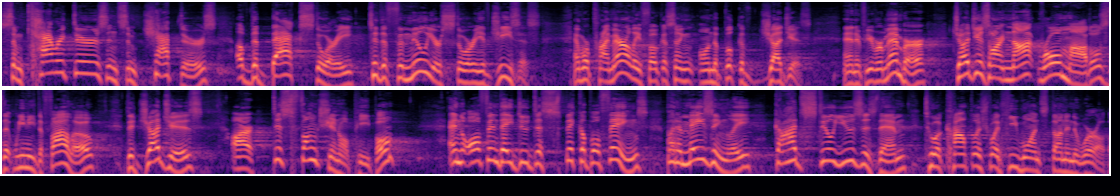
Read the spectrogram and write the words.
some characters and some chapters of the backstory to the familiar story of Jesus. And we're primarily focusing on the book of Judges. And if you remember, judges are not role models that we need to follow. The judges are dysfunctional people and often they do despicable things, but amazingly, God still uses them to accomplish what He wants done in the world.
